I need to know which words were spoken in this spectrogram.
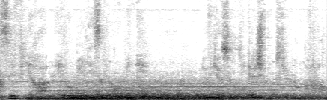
Séphira et obélisque combinés. Le vieux sortilège fonctionne encore.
